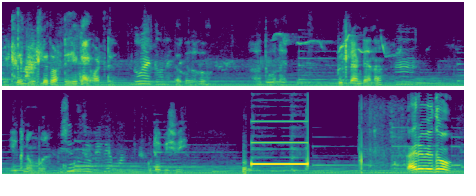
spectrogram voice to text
भेटले भेटलेच वाटतं हे काय वाटतं? दोन आहे दोन आहे दाखव दाखव. हा दोन आहेत. पिटलँड आहे ना? हम्म. एक नंबर. पिशवी. कुठे पिशवी? काय रे वेदो?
